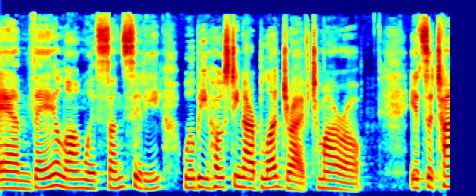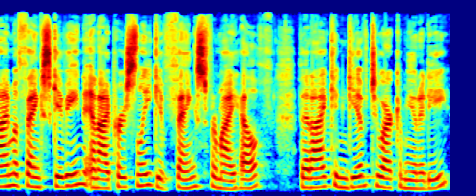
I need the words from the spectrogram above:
and they, along with Sun City, will be hosting our blood drive tomorrow. It's a time of Thanksgiving, and I personally give thanks for my health that I can give to our community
